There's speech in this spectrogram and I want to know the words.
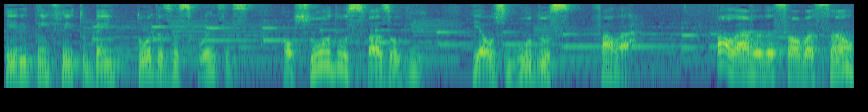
Ele tem feito bem todas as coisas. Aos surdos faz ouvir e aos mudos falar. Palavra da salvação,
